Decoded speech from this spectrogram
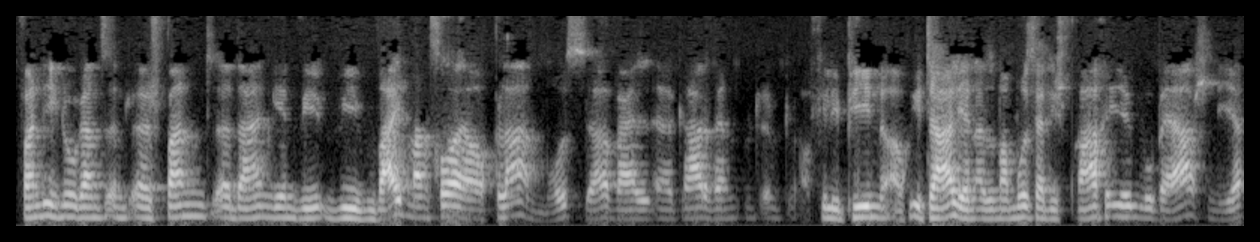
fand ich nur ganz äh, spannend dahingehend, wie, wie weit man vorher auch planen muss, ja, weil gerade wenn äh, Philippinen, auch Italien, also man muss ja die Sprache irgendwo beherrschen hier.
